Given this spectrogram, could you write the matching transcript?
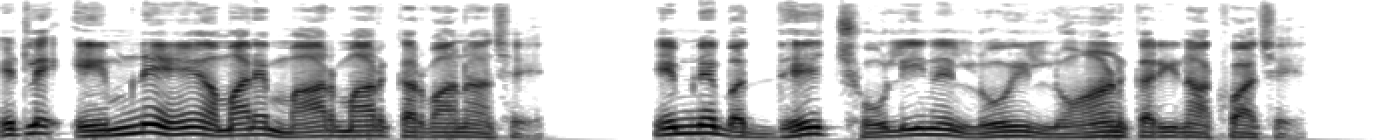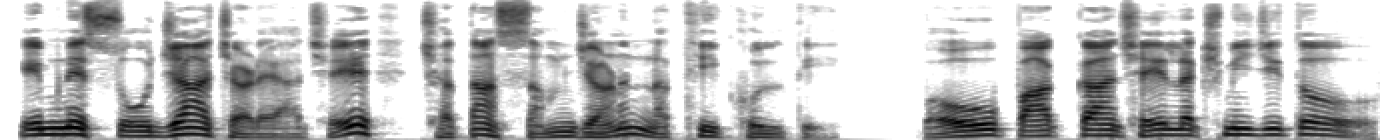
એટલે એમને અમારે માર માર કરવાના છે. એમને બધે છોલીને લોહી લોહાણ કરી નાખવા છે. એમને સોજા ચડ્યા છે, છતાં સમજણ નથી ખુલતી. બહુ પાક્કા છે લક્ષ્મીજી તો.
